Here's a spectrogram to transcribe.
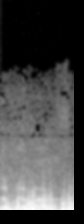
of the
